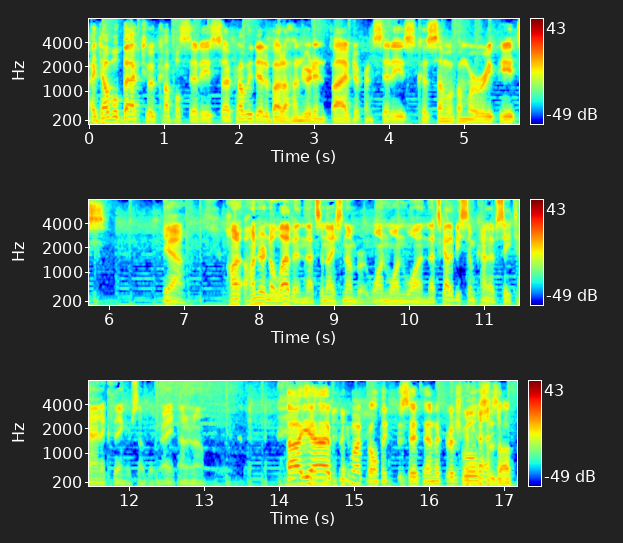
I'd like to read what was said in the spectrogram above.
I doubled back to a couple cities, so I probably did about 105 different cities because some of them were repeats. Yeah. 111. That's a nice number. 111. That's got to be some kind of satanic thing or something, right? I don't know. Uh, yeah, I pretty much only do satanic rituals as often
